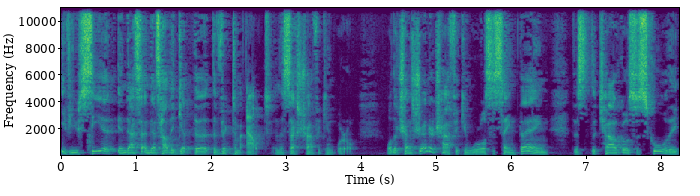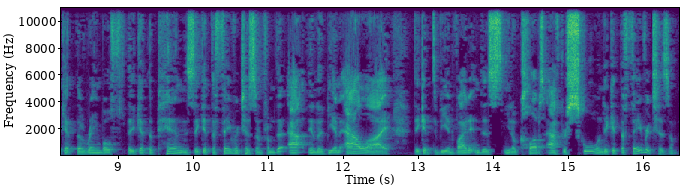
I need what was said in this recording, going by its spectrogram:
if you see it, and that's and that's how they get the the victim out in the sex trafficking world. Well, the transgender trafficking world is the same thing. This, the child goes to school, they get the rainbow, they get the pins, they get the favoritism from the, you know, be an ally. They get to be invited into, you know, clubs after school and they get the favoritism.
